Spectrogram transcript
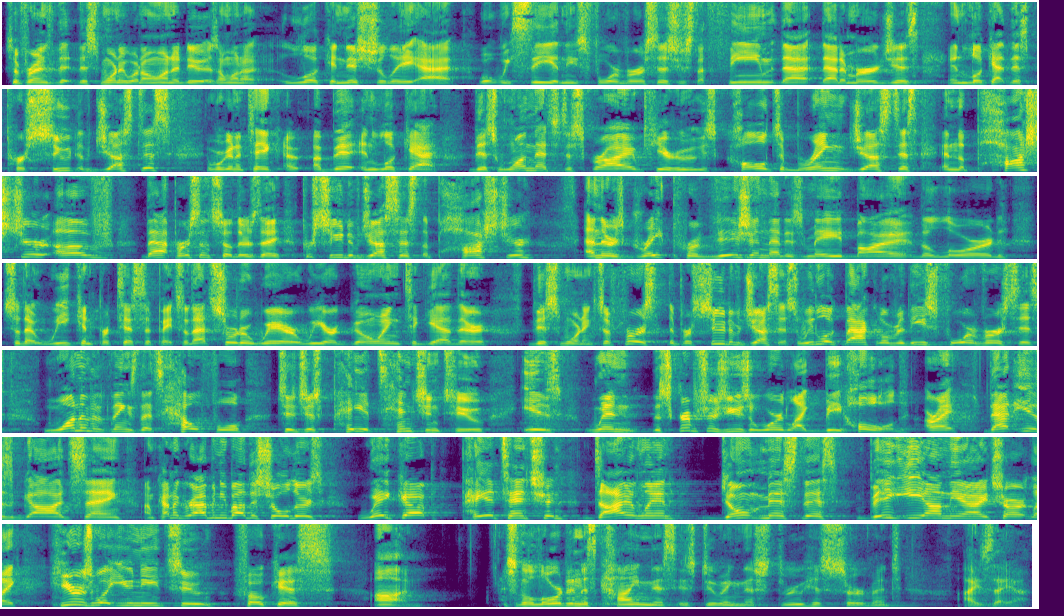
So, friends, this morning, what I want to do is I want to look initially at what we see in these four verses, just a theme that, that emerges, and look at this pursuit of justice. And we're going to take a, a bit and look at this one that's described here who is called to bring justice and the posture of that person. So, there's a pursuit of justice, the posture, and there's great provision that is made by the Lord so that we can participate. So that's sort of where we are going together this morning. So first, the pursuit of justice. We look back over these four verses. One of the things that's helpful to just pay attention to is when the scriptures use a word like behold, all right? That is God saying, I'm kind of grabbing you by the shoulders. Wake up, pay attention, dial in, don't miss this. Big E on the eye chart. Like, here's what you need to focus on. So the Lord in his kindness is doing this through his servant Isaiah.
